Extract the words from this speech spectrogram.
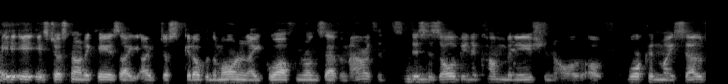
it, it's just not a case I, I just get up in the morning I go off and run seven marathons. Mm-hmm. This has all been a combination of, of working myself,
